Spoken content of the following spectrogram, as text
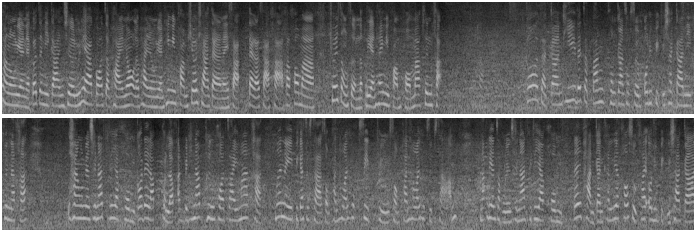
ทางโรงเรียนเนี่ยก็จะมีการเชิญวิทยากรจากภายนอก และภายในโรงเรียนที่มีความเชี่ยวชาญแต่ละในสาแต่ละสาขาค่ะเข้ามาช่วยส่งเสริมนักเรียนให้มีความพร้อมมากขึ้นค่ะก็จากการที่ได้จัดตั้งโครงการส่งเสริมโอลิมปิกวิชาการนี้ขึ้นนะคะ ทางโรงเรียนชัยนาทพิทยาคมก็ได้รับผลลัพธ์อันเป็นที่น่าพึงพอใจมากค่ะ เมื่อในปีการศึกษา 2560 ถึง 2563 นักเรียนจากโรงเรียนชัยนาทพิทยาคม ได้ผ่านการคัดเลือกเข้าสู่ค่ายโอลิมปิกวิชาการ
